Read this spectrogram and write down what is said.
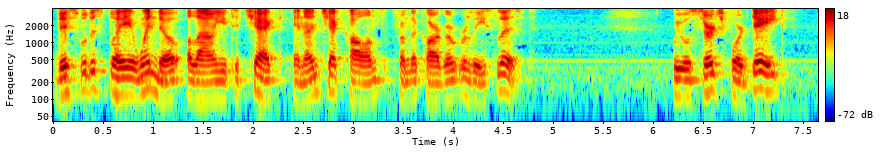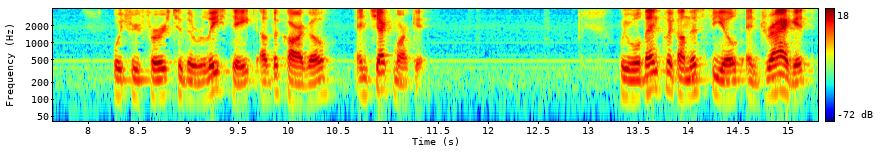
This will display a window allowing you to check and uncheck columns from the cargo release list. We will search for Date which refers to the release date of the cargo, and checkmark it. We will then click on this field and drag it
